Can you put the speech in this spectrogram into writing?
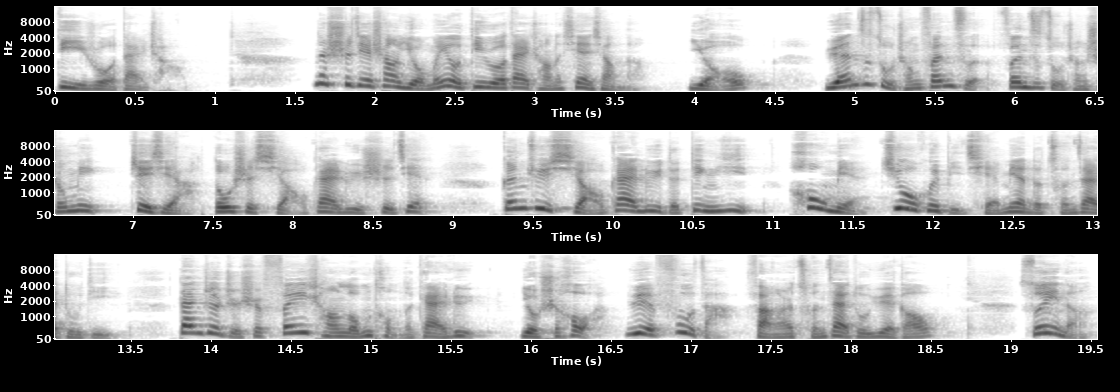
地弱代偿。那世界上有没有地弱代偿的现象呢？有，原子组成分子，分子组成生命，这些啊都是小概率事件。根据小概率的定义，后面就会比前面的存在度低。但这只是非常笼统的概率，有时候啊，越复杂反而存在度越高。所以呢，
